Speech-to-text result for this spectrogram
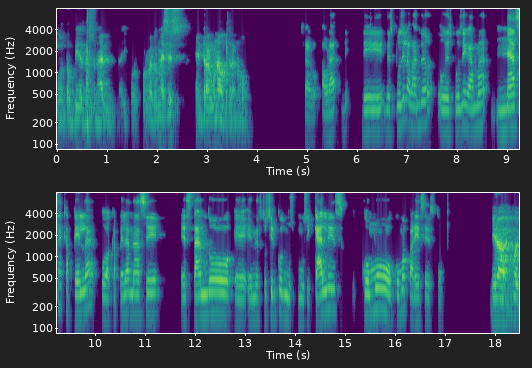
o top 10 nacional ahí por, por varios meses, entre alguna otra, ¿no? Claro, ahora, de, después de la banda o después de Gama, ¿nace a capela o a capela nace estando eh, en estos circos musicales? ¿Cómo, ¿Cómo aparece esto? Mira, pues,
